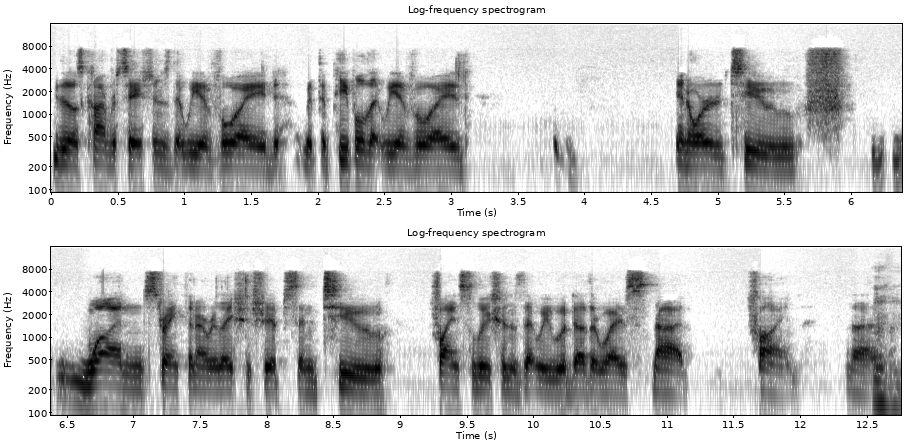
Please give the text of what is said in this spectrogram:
those conversations that we avoid with the people that we avoid in order to one strengthen our relationships and two find solutions that we would otherwise not find. Uh, mm-hmm.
